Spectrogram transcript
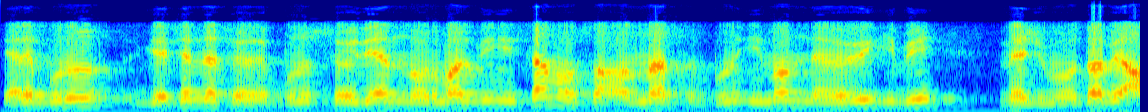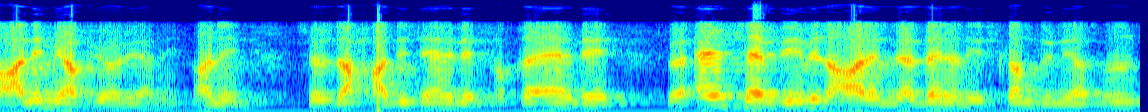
yani bunu geçen de söyledim. Bunu söyleyen normal bir insan olsa anlarsın. Bunu İmam Nevevi gibi mecmuda bir alim yapıyor yani. Hani sözde hadis ehli, fıkıh ehli ve en sevdiğimiz alimlerden yani İslam dünyasının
